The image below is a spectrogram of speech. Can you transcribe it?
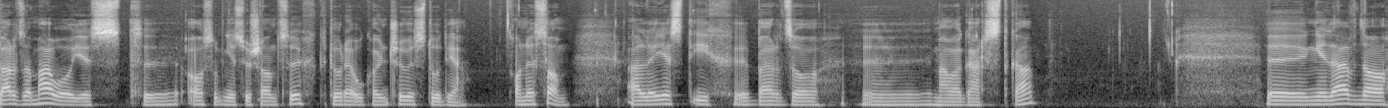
bardzo mało jest osób niesłyszących, które ukończyły studia. One są, ale jest ich y, bardzo y, mała garstka. Y, Niedawno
